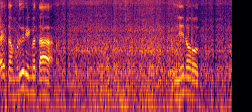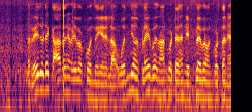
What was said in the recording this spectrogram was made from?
ಆಯ್ತಾ ಹುಡುಗರು ಹೆಂಗ್ ಗೊತ್ತಾ? ನೀನು ರೇಜ್ ಹೊಡೆ ಕಾರನ್ನೇ ಹೊಡಿಬೇಕು ಅಂತ ಏನಿಲ್ಲ. ಒಂದೇ ಒಂದು ಫ್ಲೈ ಬಾಯ್ ನಾನು ಕೊಟ್ಟೆ ನಾನು ಎಷ್ಟು ಫ್ಲೈ ಬಾಯ್ ಅವ್ನು ಕೊಡ್ತಾನೆ.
